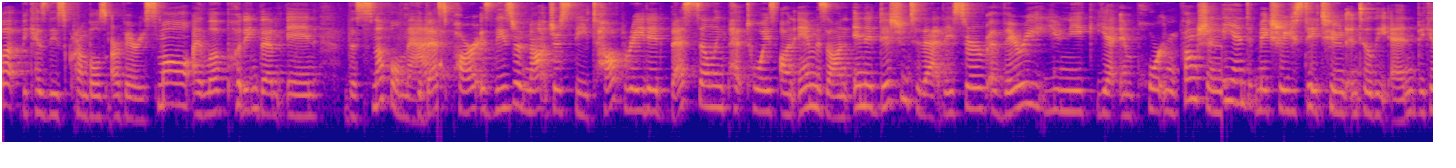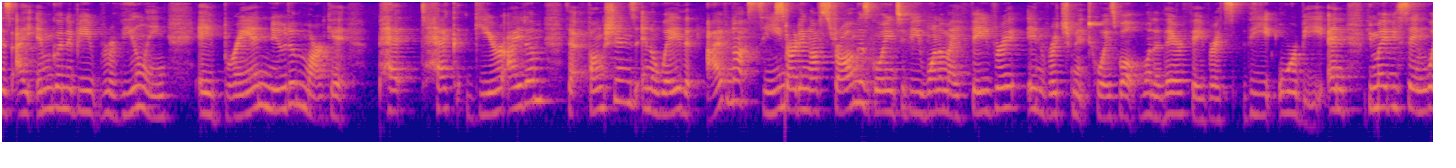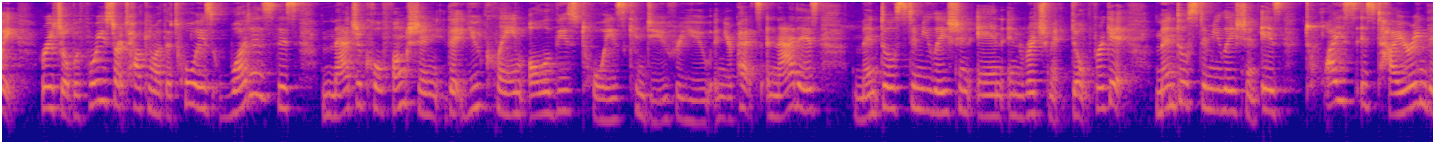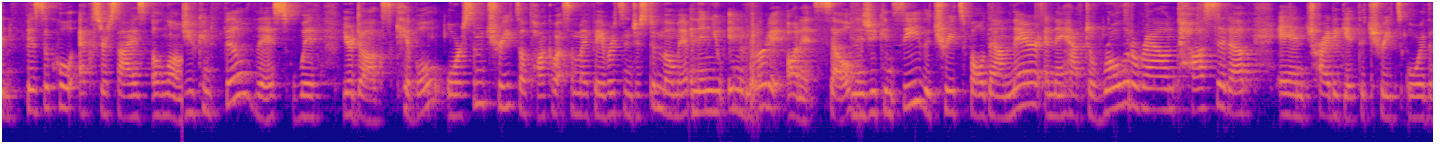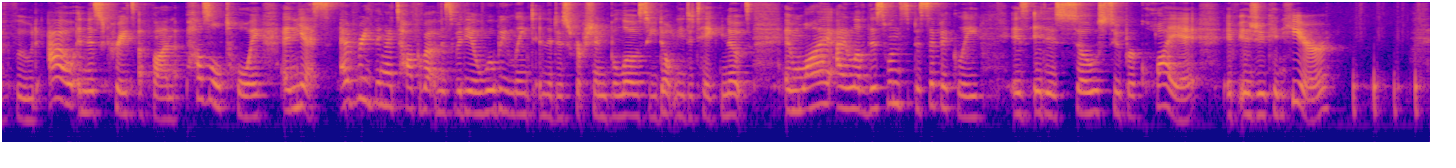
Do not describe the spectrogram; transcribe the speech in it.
But because these crumbles are very small, I love putting them in the snuffle mat. The best part is these are not just the top rated best selling pet toys on Amazon. In addition to that, they serve a very unique yet important function and make sure you stay tuned until the end because I am going to be revealing a brand new to market pet tech gear item that functions in a way that I've not seen. Starting off strong is going to be one of my favorite enrichment toys, well, one of their favorites, the Orbee. And you might be saying, wait, Rachel, before you start talking about the toys, what is this magical function that you claim all of these toys can do for you and your pets? And that is mental stimulation and enrichment. Don't forget, mental stimulation is twice as tiring than physical exercise alone. You can fill this with your dog's kibble or some treats. I'll talk about some of my favorites in just a moment. And then you invert it on itself. And as you can see, the treats fall down there and they have to roll it around, toss it up, and try to get the treats or the food out. And this creates a fun puzzle toy. And yes, everything I talk about in this video will be linked in the description below so you don't need to take notes. And why I love this one specifically is it is so super quiet. If as you can hear,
